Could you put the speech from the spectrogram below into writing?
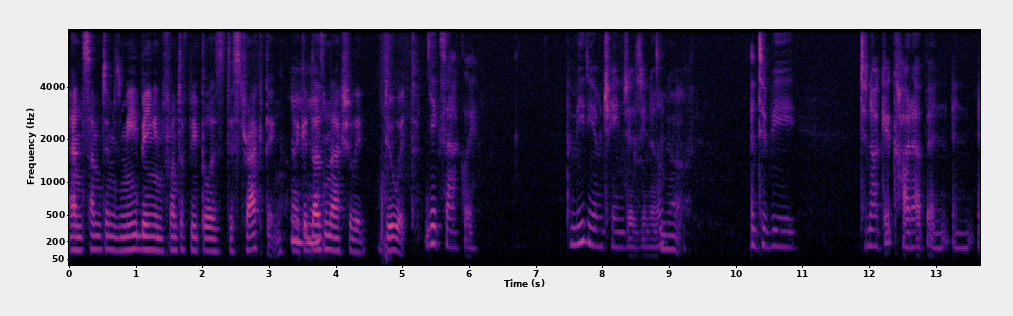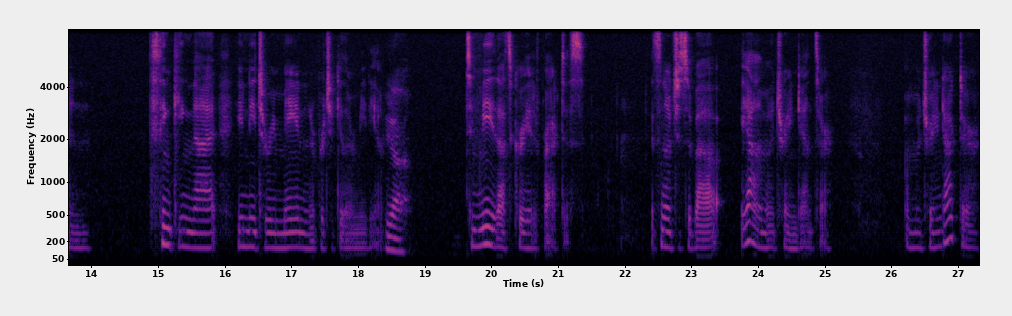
And sometimes me being in front of people is distracting. Like it Mhm. doesn't actually do it. Exactly. The medium changes, you know, Yeah. And to be, to not get caught up in in in thinking that you need to remain in a particular medium. Yeah. to me that's creative practice it's not just about yeah i'm a trained dancer i'm a trained actor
